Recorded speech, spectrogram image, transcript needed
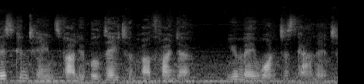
This contains valuable data, Pathfinder. You may want to scan it.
